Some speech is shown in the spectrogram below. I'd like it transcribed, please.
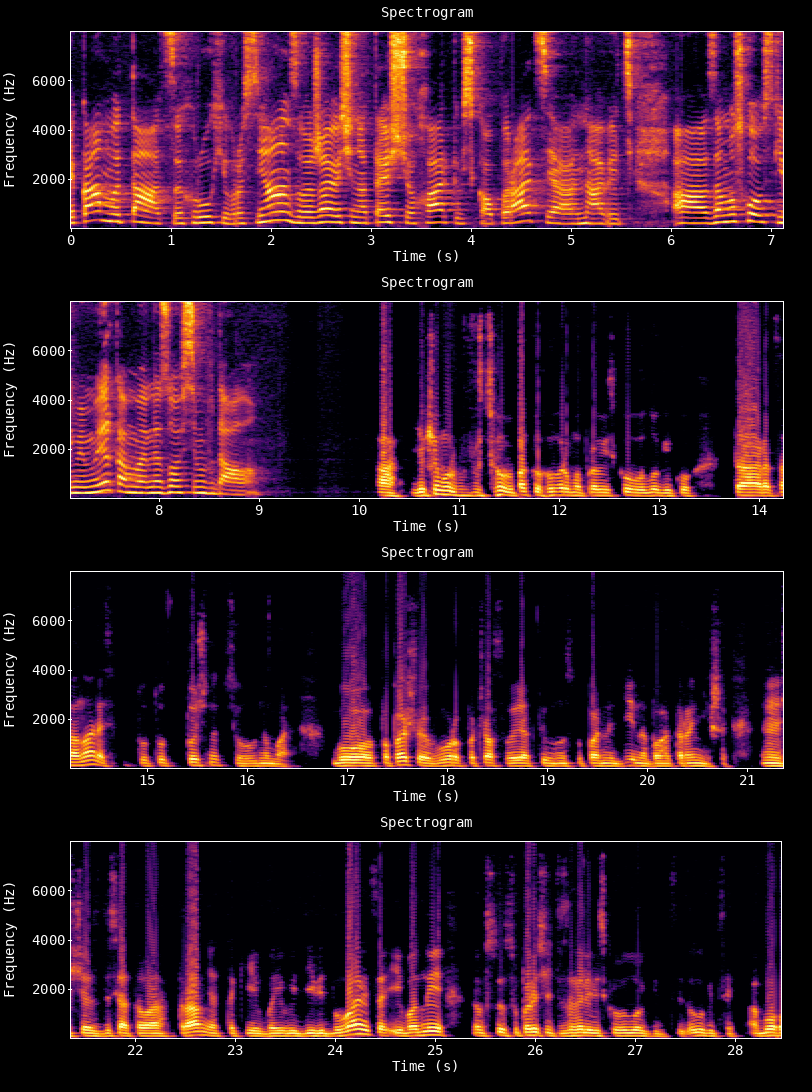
Яка мета цих рухів росіян, зважаючи на те, що харківська операція навіть за московськими мірками не зовсім вдала? А якщо ми в цьому випадку говоримо про військову логіку та раціональність, то тут точно цього немає. Бо, по-перше, ворог почав свої активні наступальні дії набагато раніше. Е, Ще з 10 травня такі бойові дії відбуваються, і вони вс- суперечать взагалі військовій логіці, логіці. Або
